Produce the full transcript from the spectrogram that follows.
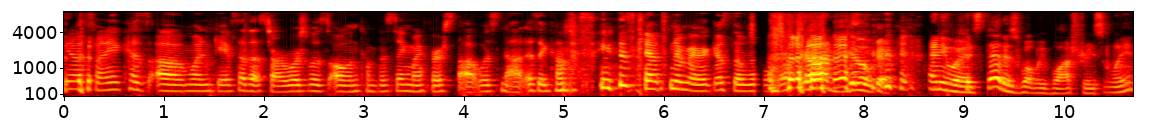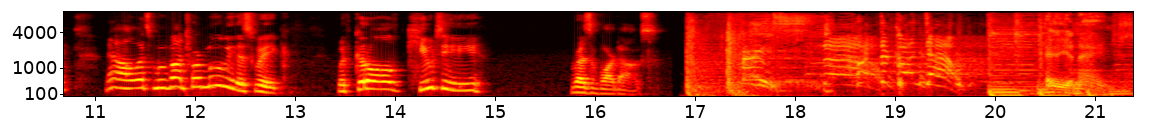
know it's funny because um, when Gabe said that Star Wars was all encompassing, my first thought was not as encompassing as Captain America Civil War. God, no. Okay. Anyways, that is what we've watched recently. Now let's move on to our movie this week with good old QT Reservoir Dogs. Here are your names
